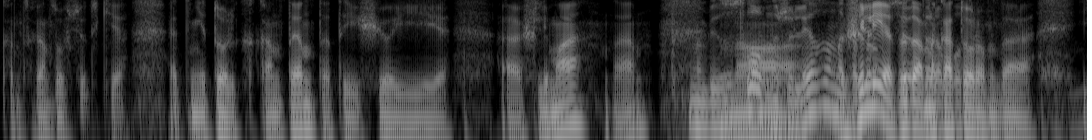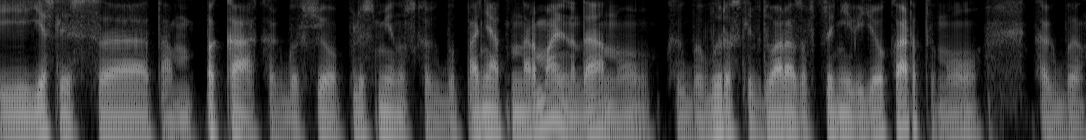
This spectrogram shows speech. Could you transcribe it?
в конце концов, все-таки это не только контент, это еще и э, шлема, да. Ну, безусловно, Но... железо, на Железо, да, на котором, да. И если с э, там ПК как бы все плюс-минус как бы понятно, нормально, да, ну, как бы выросли в два раза в цене видеокарты, ну, как бы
